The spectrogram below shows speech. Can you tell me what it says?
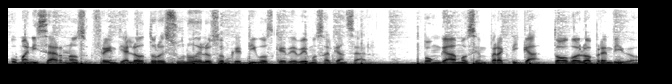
Humanizarnos frente al otro es uno de los objetivos que debemos alcanzar. Pongamos en práctica todo lo aprendido.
